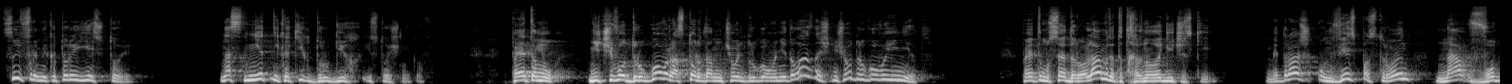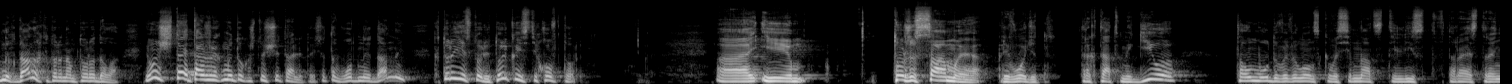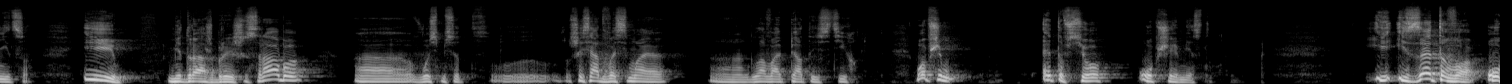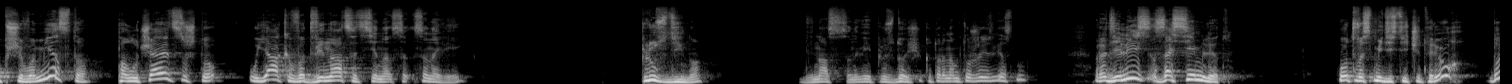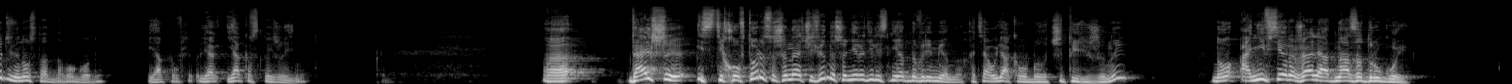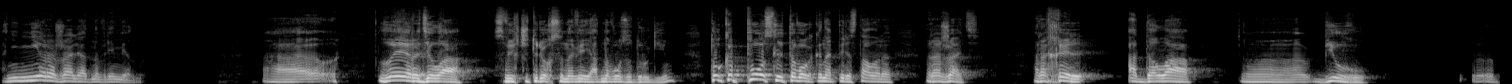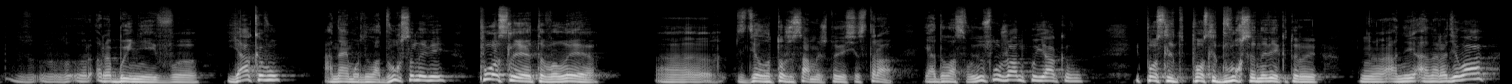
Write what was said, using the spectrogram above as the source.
цифрами, которые есть в Торе. У нас нет никаких других источников. Поэтому ничего другого, раз Тора нам ничего другого не дала, значит, ничего другого и нет. Поэтому Седер Олам, этот хронологический Мидраж, он весь построен на вводных данных, которые нам Тора дала. И он считает так же, как мы только что считали. То есть это вводные данные, которые есть в Торе, только из стихов Торы. А, и то же самое приводит трактат Мегила, Талмуда Вавилонского, 17 лист, вторая страница. И Мидраж Брейшис Раба, 80, 68 глава, 5 стих. В общем, это все общее место. И из этого общего места получается, что у Якова 12 сыновей, плюс Дина, 12 сыновей плюс дочь, которая нам тоже известна, родились за 7 лет. От 84 до 91 года. Яков, Яковской жизни. А, дальше из стихов Торы совершенно очевидно, что они родились не одновременно. Хотя у Якова было четыре жены, но они все рожали одна за другой. Они не рожали одновременно. А, Лея родила своих четырех сыновей одного за другим. Только после того, как она перестала рожать, Рахель отдала э, Билгу Э, рабыней в Якову, она ему родила двух сыновей. После этого Лея э, сделала то же самое, что ее сестра, и отдала свою служанку Якову. И после, после двух сыновей, которые э, они, она родила,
